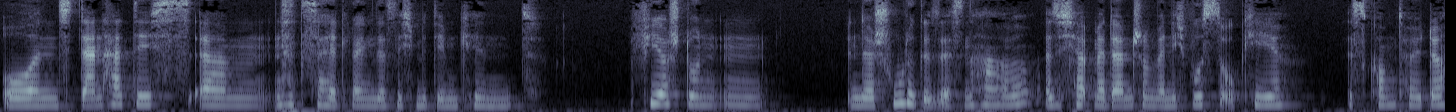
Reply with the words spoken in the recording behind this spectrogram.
Und dann hatte ich es ähm, eine Zeit lang, dass ich mit dem Kind vier Stunden in der Schule gesessen habe. Also ich habe mir dann schon, wenn ich wusste, okay, es kommt heute,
